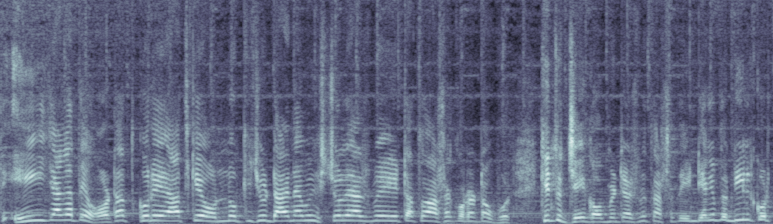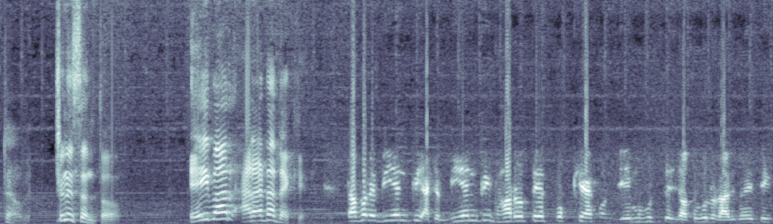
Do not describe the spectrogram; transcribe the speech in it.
তো এই জায়গাতে হঠাৎ করে আজকে অন্য কিছু ডাইনামিক্স চলে আসবে এটা তো আশা করাটাও ভুল। কিন্তু যে গভর্নমেন্ট আসবে তার সাথে ইন্ডিয়াকে তো ডিল করতে হবে। শুনেছেন তো? এইবার আর একটা দেখেন তারপরে বিএনপি আচ্ছা বিএনপি ভারতের পক্ষে এখন যে মুহূর্তে যতগুলো রাজনৈতিক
